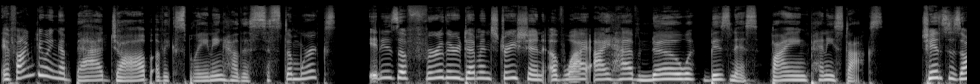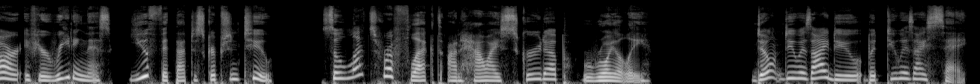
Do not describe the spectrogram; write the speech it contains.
If I'm doing a bad job of explaining how the system works, it is a further demonstration of why I have no business buying penny stocks. Chances are, if you're reading this, you fit that description too. So let's reflect on how I screwed up royally. Don't do as I do, but do as I say.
